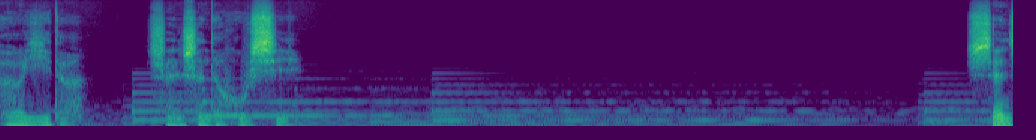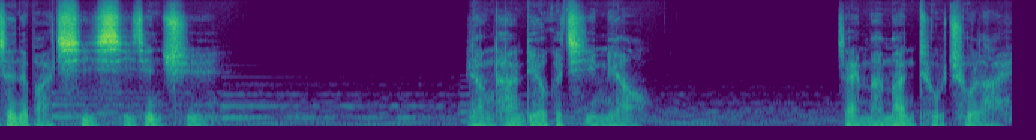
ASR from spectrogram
刻意的、深深的呼吸，深深的把气吸进去，让它留个几秒，再慢慢吐出来。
